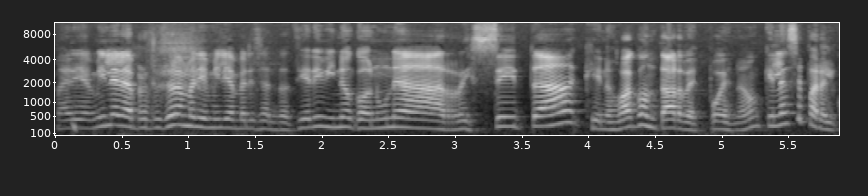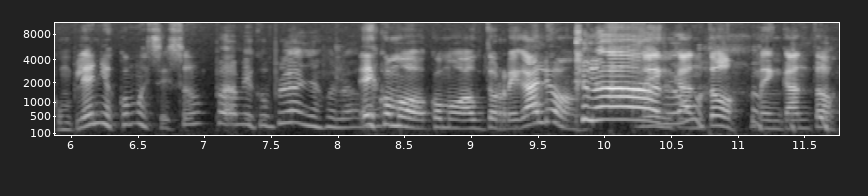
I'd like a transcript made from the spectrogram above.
María Emilia, la profesora María Emilia Pérez Santacieri vino con una receta que nos va a contar después, ¿no? ¿Qué le hace para el cumpleaños? ¿Cómo es eso? Para mi cumpleaños me la hago. ¿Es como, como autorregalo? Claro. Me encantó, me encantó.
